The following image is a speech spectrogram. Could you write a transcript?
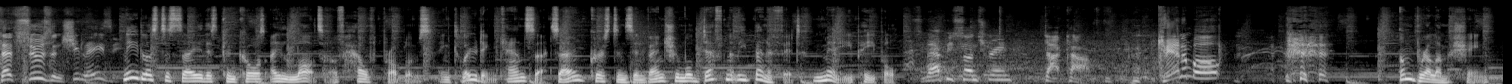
That's Susan, she lazy. Needless to say, this can cause a lot of health problems, including cancer, so Kristen's invention will definitely benefit many people. SnappySunscreen.com. Cannonball! Umbrella Machine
